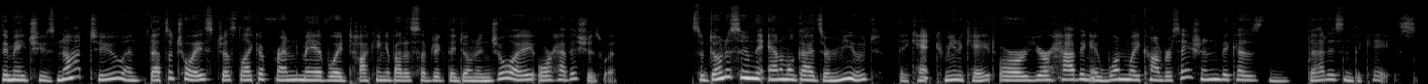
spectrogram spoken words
They may choose not to, and that's a choice, just like a friend may avoid talking about a subject they don't enjoy or have issues with. So don't assume the animal guides are mute, they can't communicate, or you're having a one way conversation because that isn't the case.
